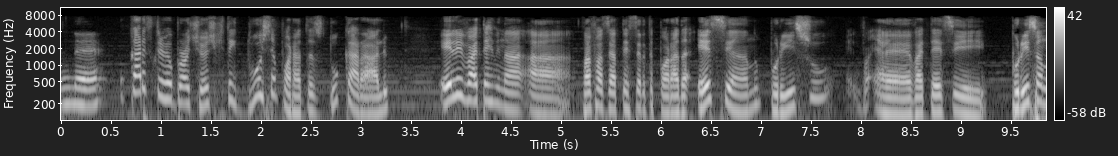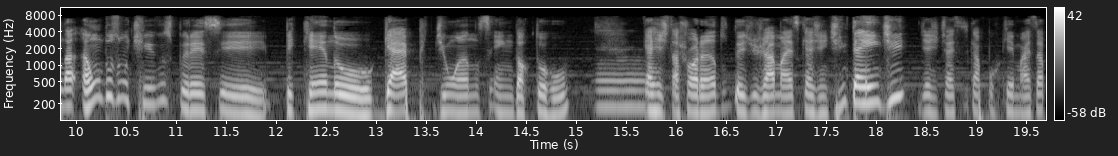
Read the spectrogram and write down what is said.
Né? O cara escreveu Broadchurch, que tem duas temporadas do caralho. Ele vai terminar a. Vai fazer a terceira temporada esse ano, por isso é, vai ter esse. Por isso é um é um dos motivos por esse pequeno gap de um ano em Doctor Who. Que a gente tá chorando desde já, mas que a gente entende. E a gente vai explicar por que mais a-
